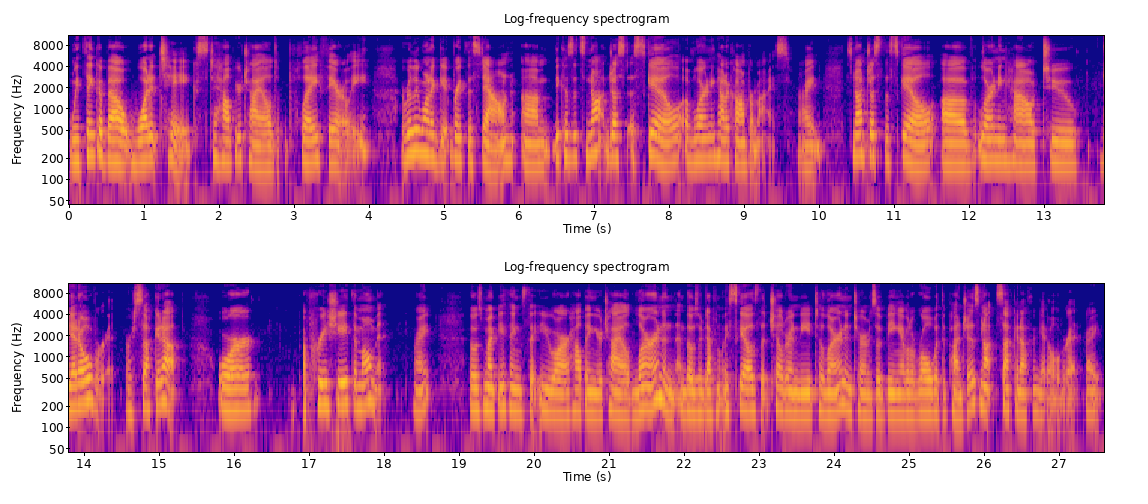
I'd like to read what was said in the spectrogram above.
we think about what it takes to help your child play fairly, I really want to get break this down um, because it's not just a skill of learning how to compromise, right? It's not just the skill of learning how to get over it or suck it up or appreciate the moment, right? Those might be things that you are helping your child learn. And, and, those are definitely skills that children need to learn in terms of being able to roll with the punches, not suck it up and get over it, right?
